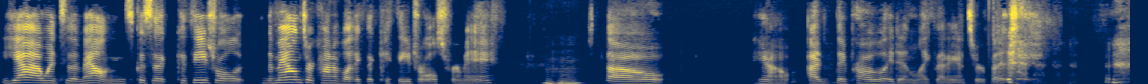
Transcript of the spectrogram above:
yeah, I went to the mountains because the cathedral, the mountains are kind of like the cathedrals for me. Mm-hmm. So, you know, I, they probably didn't like that answer, but.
